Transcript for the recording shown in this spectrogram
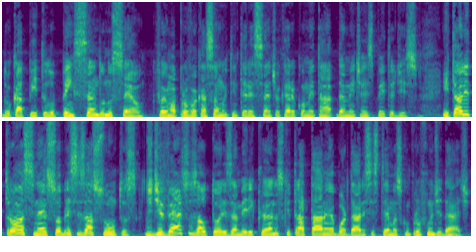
do capítulo Pensando no Céu. Foi uma provocação muito interessante, eu quero comentar rapidamente a respeito disso. Então ele trouxe né, sobre esses assuntos de diversos autores americanos que trataram e abordaram esses temas com profundidade.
